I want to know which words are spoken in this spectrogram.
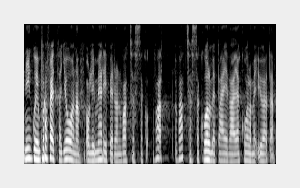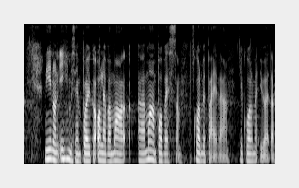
Niin kuin profeetta Joona oli meripedon vatsassa, vatsassa kolme päivää ja kolme yötä, niin on ihmisen poika oleva maa, maan povessa kolme päivää ja kolme yötä.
